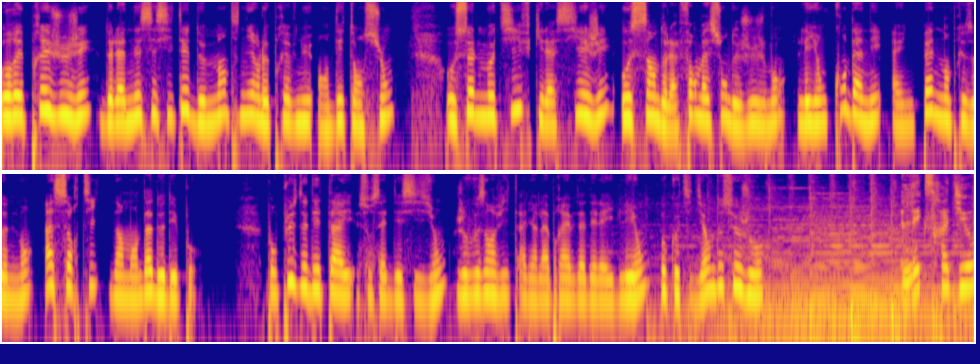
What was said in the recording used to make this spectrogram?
aurait préjugé de la nécessité de maintenir le prévenu en détention au seul motif qu'il a siégé au sein de la formation de jugement l'ayant condamné à une peine d'emprisonnement assortie d'un mandat de dépôt. Pour plus de détails sur cette décision, je vous invite à lire la brève d'Adélaïde Léon au quotidien de ce jour. L'ex-radio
